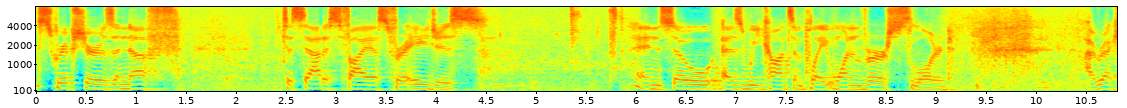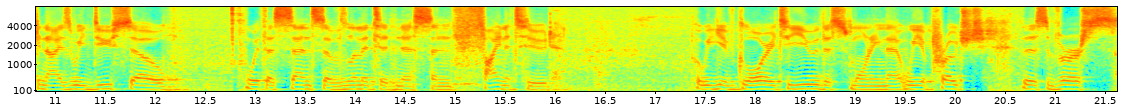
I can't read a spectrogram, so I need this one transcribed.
scripture is enough to satisfy us for ages. And so, as we contemplate one verse, Lord, I recognize we do so with a sense of limitedness and finitude. But we give glory to you this morning that we approach this verse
